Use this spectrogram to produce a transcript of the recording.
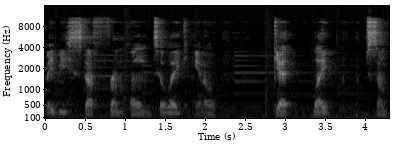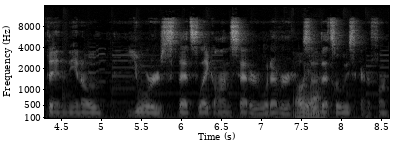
maybe stuff from home to like you know get like something you know yours that's like on set or whatever. Oh, yeah. So that's always kind of fun.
